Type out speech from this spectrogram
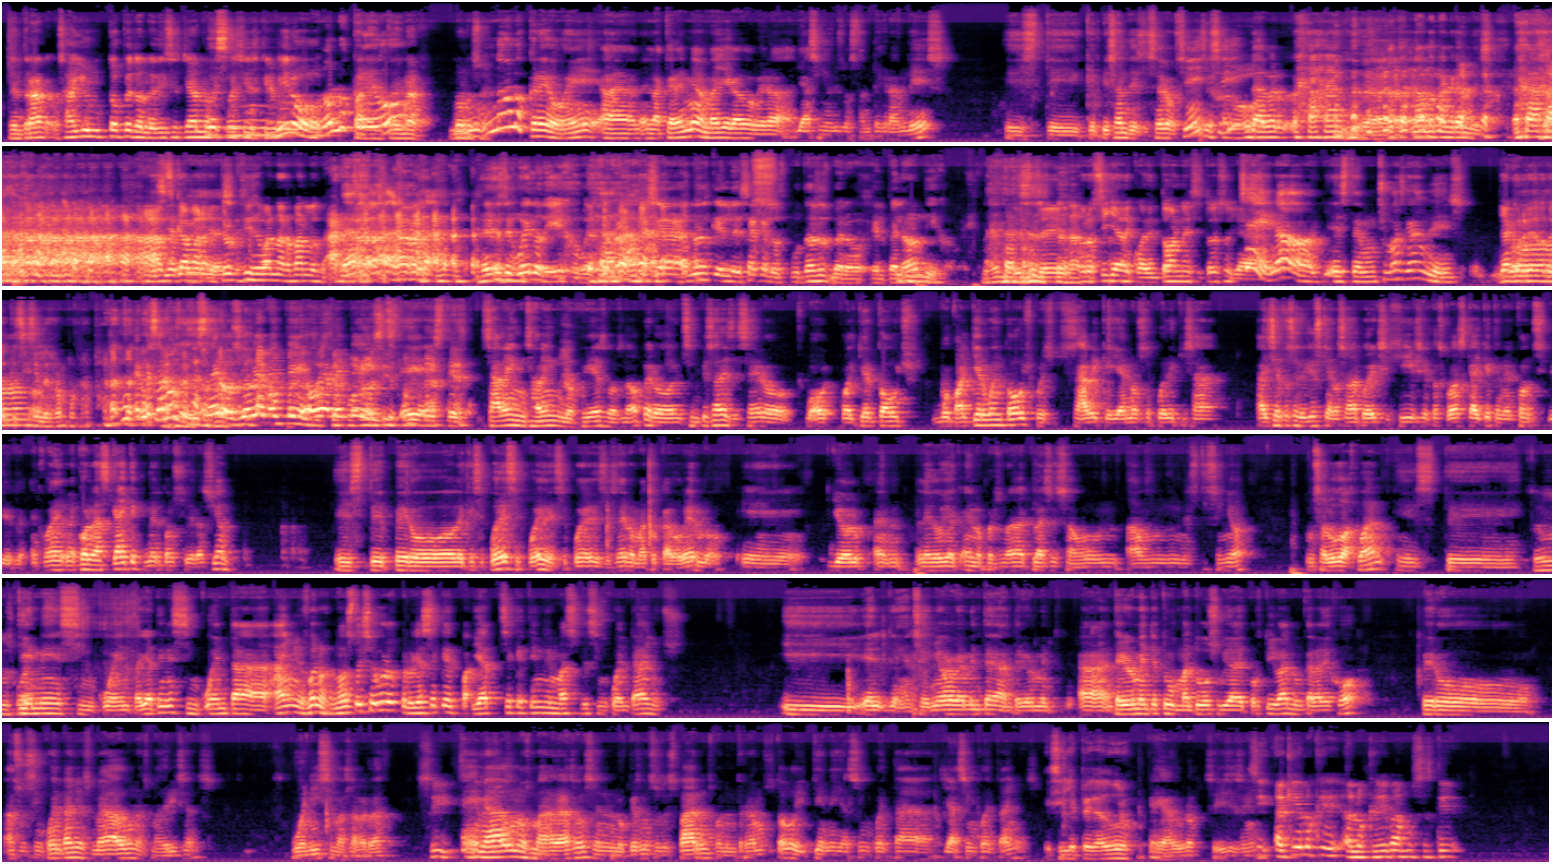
entrar, o sea, hay un tope donde dices ya no Pues, te puedes inscribir mm, o no lo para creo. entrenar. No lo sé. No lo creo, ¿eh? Ah, En la academia me ha llegado a ver a ya señores bastante grandes. Este, que empiezan desde cero. Sí, sí, sí, la verdad. no, tan- no, no tan grandes. Ah, Es cierto, cámara, ellos. creo que sí se van a armar los. Ese güey lo dijo, güey. O sea, no es que le saque los putazos, pero el pelón dijo, Este, pero sí, ya de cuarentones y todo eso, ya. Sí, no, este, mucho más grandes. Ya Yo- con riesgo de que sí se les rompa una pata. Empezamos desde ceros y obviamente, obviamente eh, este, saben, saben los riesgos, ¿no? Pero se empieza desde cero. Cu- Cualquier coach, cualquier buen coach, pues sabe que ya no se puede quizá... Hay ciertos servicios que ya no se van a poder exigir, ciertas cosas que hay que tener con, con las que hay que tener consideración. Este, pero de que se puede, se puede, se puede desde cero, me ha tocado verlo. Eh, yo en- le doy a- en lo personal clases a un, a un este, señor. Un saludo a Juan. Este, Saludos, Juan. tiene 50, ya tiene 50 años. Bueno, no estoy seguro, pero ya sé que, ya sé que tiene más de 50 años. Y el, el señor, obviamente, anteriormente, anteriormente tuvo, mantuvo su vida deportiva, nunca la dejó. Pero a sus 50 años me ha dado unas madrizas buenísimas, la verdad. Sí, Sí, me ha dado unos madrazos en lo que es nuestros sparrings cuando entrenamos y todo. Y tiene ya 50, ya 50 años. Y sí le pega duro. Pega duro, sí, sí, sí. Sí, aquí a lo que, a lo que vamos es que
